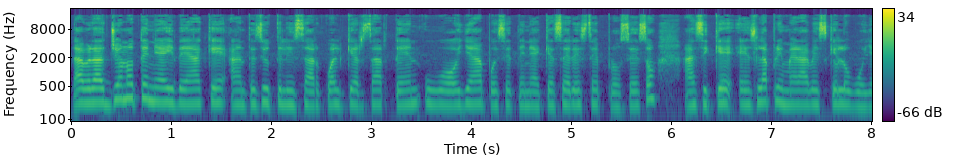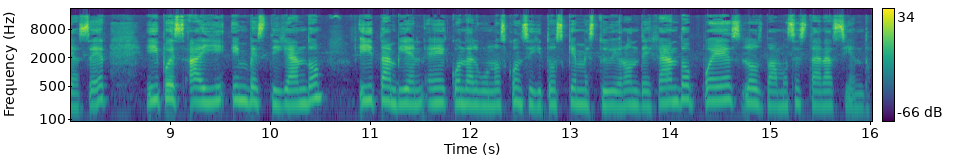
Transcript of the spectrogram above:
La verdad yo no tenía idea que antes de utilizar cualquier sartén u olla pues se tenía que hacer este proceso, así que es la primera vez que lo voy a hacer y pues ahí investigando y también eh, con algunos consejitos que me estuvieron dejando pues los vamos a estar haciendo.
